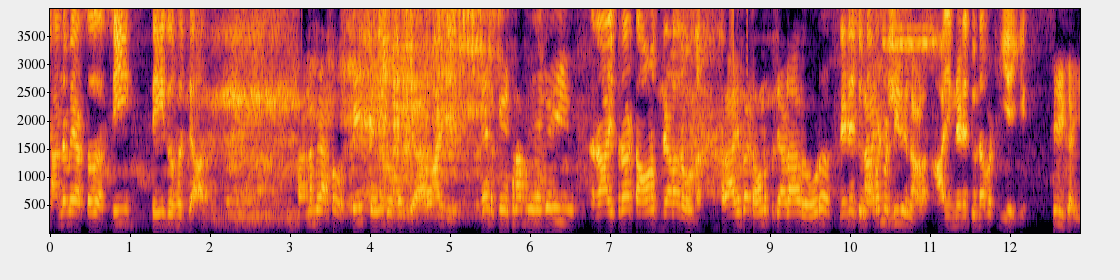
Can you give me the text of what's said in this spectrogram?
98880 23204 9880 23204 ਹਾਂ ਜੀ ਤੇ ਲੋਕੇਸ਼ਨ ਆਪਣੀ ਹੈਗਾ ਜੀ Rajpura town Patiala road Rajpura town Patiala road ਨੇੜੇ ਚੁਨਾ ਮੰਡੀ ਦੇ ਨਾਲ। ਹਾਂ ਜੀ ਨੇੜੇ ਚੁਨਾ ਭੱਠੀ ਹੈ ਜੀ। ਠੀਕ ਹੈ ਜੀ।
